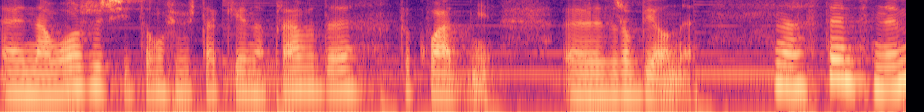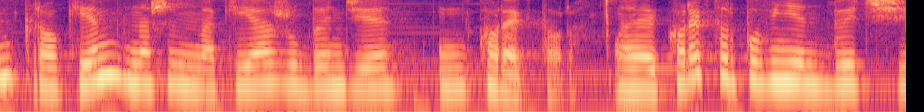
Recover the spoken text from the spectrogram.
e, nałożyć i to musi być takie naprawdę dokładnie zrobione. Następnym krokiem w naszym makijażu będzie mm, korektor. Korektor powinien być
